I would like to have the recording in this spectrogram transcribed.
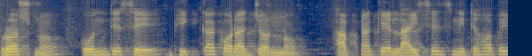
প্রশ্ন, কোন দেশে ভিক্ষা করার জন্য আপনাকে লাইসেন্স নিতে হবে?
